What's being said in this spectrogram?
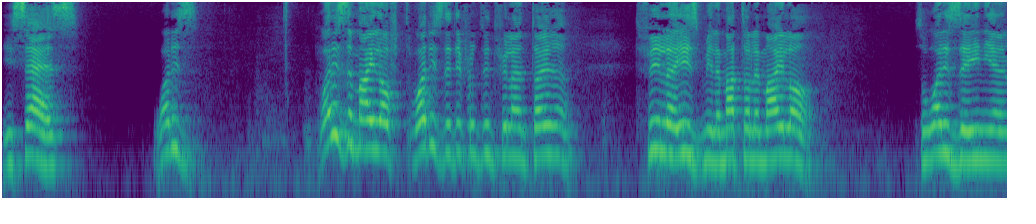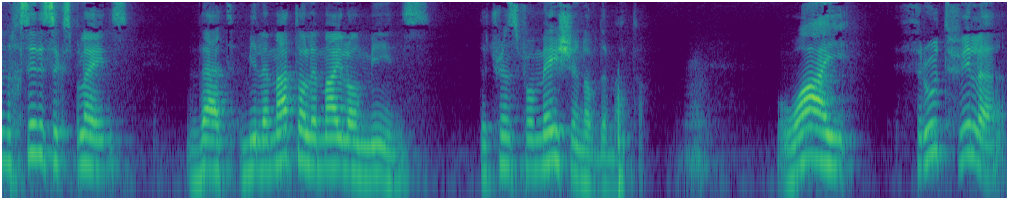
He says, what is what is the mile of what is the difference between tefillah and Torah? Tefillah is milemato lemailo. So what is the Inyan? Chassidus explains that milemato lemailo means the transformation of the matter. Why through tefillah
